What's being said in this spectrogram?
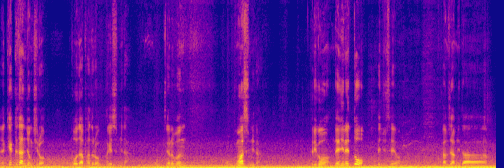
네, 깨끗한 정치로 보답하도록 하겠습니다. 여러분 고맙습니다. 그리고 내년에 또 해주세요. 감사합니다.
